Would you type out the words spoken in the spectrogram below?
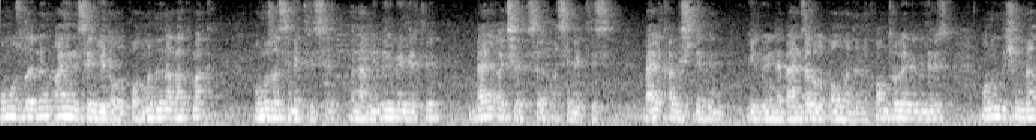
omuzlarının aynı seviyede olup olmadığına bakmak. Omuz asimetrisi önemli bir belirti. Bel açısı asimetrisi, bel kavislerinin birbirine benzer olup olmadığını kontrol edebiliriz. Onun dışında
